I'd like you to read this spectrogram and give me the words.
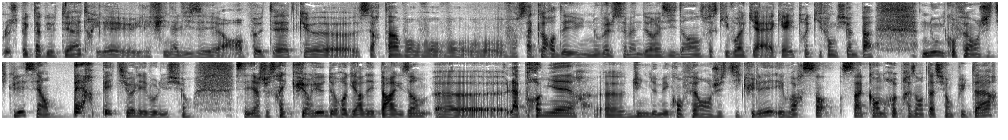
le spectacle de théâtre, il est, il est finalisé. Alors peut-être que euh, certains vont, vont, vont, vont s'accorder une nouvelle semaine de résidence parce qu'ils voient qu'il y, a des trucs qui fonctionnent pas. Nous, une conférence gesticulée, c'est en perpétuelle évolution. C'est-à-dire, je serais curieux de regarder, par exemple, euh, la première euh, d'une de mes conférences gesticulées et voir 100, ans de représentation plus tard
